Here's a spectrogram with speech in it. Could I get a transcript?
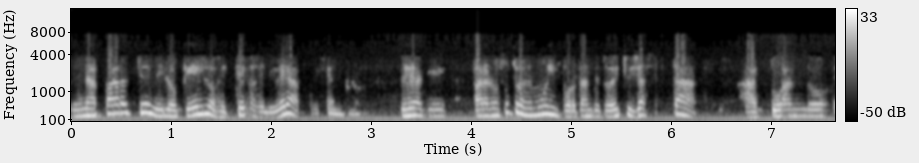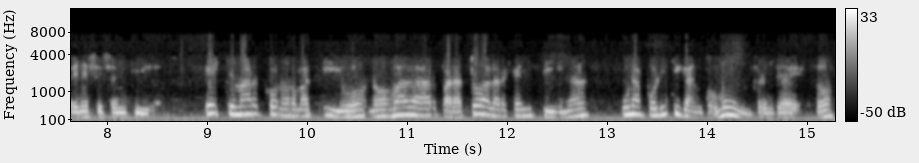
una parte de lo que es los esteros de Liberá, por ejemplo. O sea que para nosotros es muy importante todo esto y ya se está actuando en ese sentido. Este marco normativo nos va a dar para toda la Argentina una política en común frente a esto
